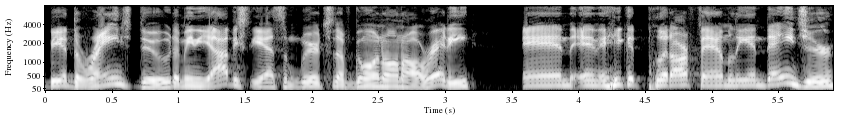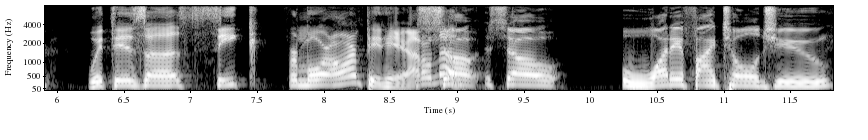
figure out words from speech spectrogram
be a deranged dude. I mean, he obviously has some weird stuff going on already, and and he could put our family in danger with his uh, seek for more armpit hair. I don't know. so, so what if I told you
